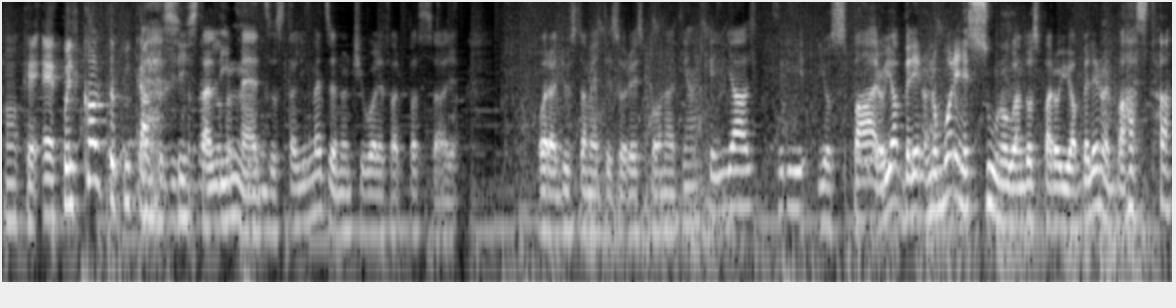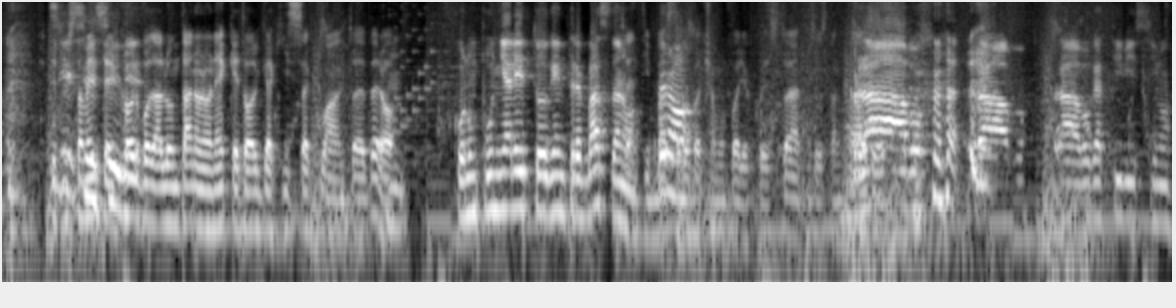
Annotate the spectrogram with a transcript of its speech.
Ok, è quel colt più caldo. Eh, sì, sta lì in mezzo, sta lì in mezzo e non ci vuole far passare. Ora giustamente sono respawnati anche gli altri. Io sparo, io avveleno Non muore nessuno quando sparo io Avveleno e basta. Perché sì, giustamente sì, il corvo le... da lontano non è che tolga chissà quanto eh, Però mm. Con un pugnaletto che entra e basta no. Senti, basta Però... lo facciamo fuori a questo eh Mi sono stancato. Bravo Bravo Bravo cattivissimo.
